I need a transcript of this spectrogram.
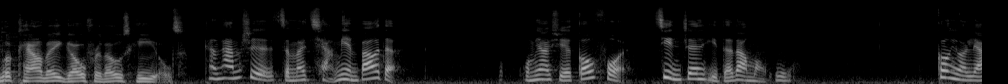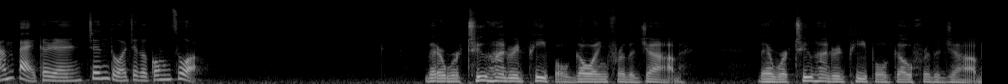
Look how they go for those heels. 看他们是怎么抢面包的。我们要学 Go for 竞争以得到某物。共有两百个人争夺这个工作， There were 200 people going for the job. There were 200 people go for the job.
